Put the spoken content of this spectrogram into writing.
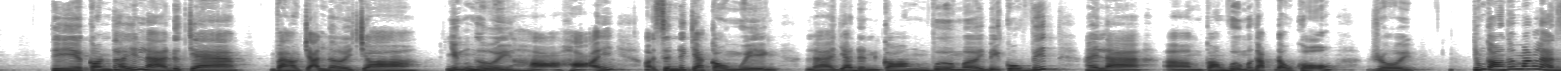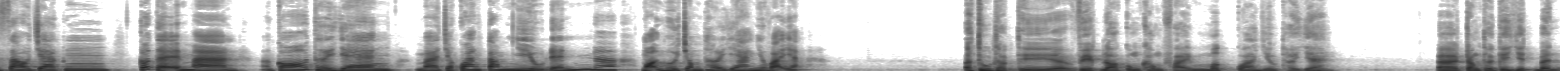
thì con thấy là đức cha vào trả lời cho những người họ hỏi họ xin đức cha cầu nguyện là gia đình con vừa mới bị covid hay là um, con vừa mới gặp đau khổ. Rồi chúng con thắc mắc là sao cha có thể mà có thời gian mà cha quan tâm nhiều đến mọi người trong thời gian như vậy ạ? À, thú thật thì ờ, việc đó cũng không phải mất quá nhiều thời gian. À, trong thời kỳ dịch bệnh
